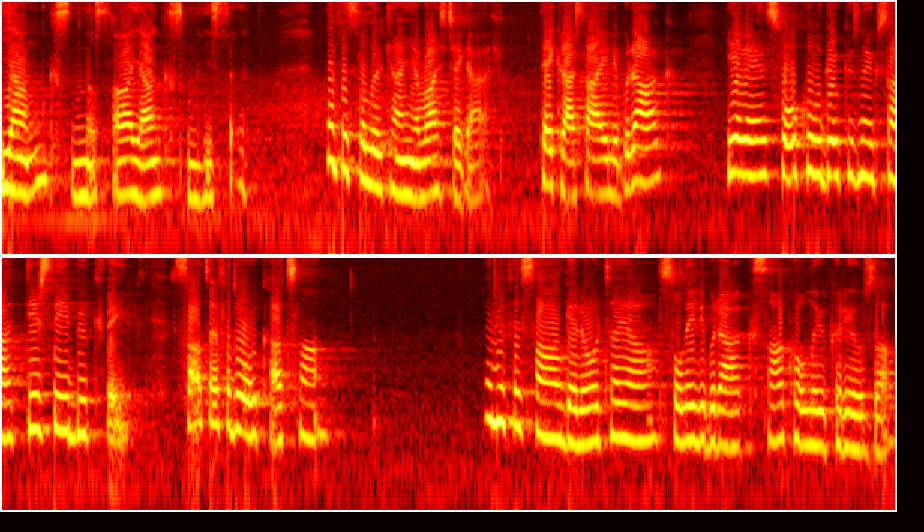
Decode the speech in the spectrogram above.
yan kısmını, sağ yan kısmını hisset. Nefes alırken yavaşça gel. Tekrar sağ eli bırak. Yere sol kolu gökyüzüne yükselt. Dirseği bük ve sağ tarafa doğru katlan. Ve nefes al gel ortaya. Sol eli bırak. Sağ kolla yukarıya uza.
